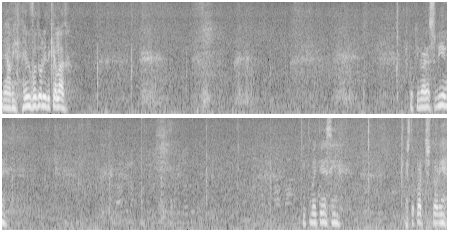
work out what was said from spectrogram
É ali, é o elevador ali daquele lado. Vamos continuar a subir. E também tem assim esta parte de história.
